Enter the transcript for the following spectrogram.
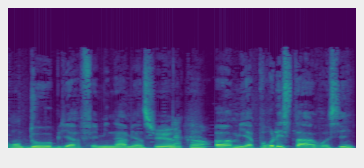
en double, il y a féminin bien sûr. D'accord. Homme, il y a pour les stars aussi,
